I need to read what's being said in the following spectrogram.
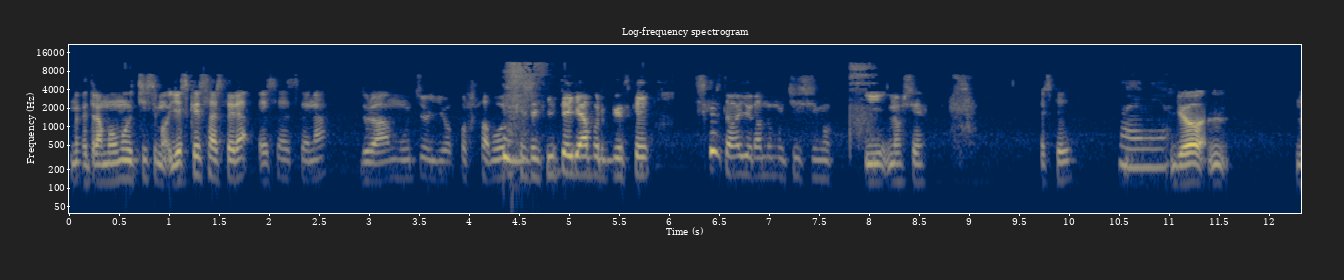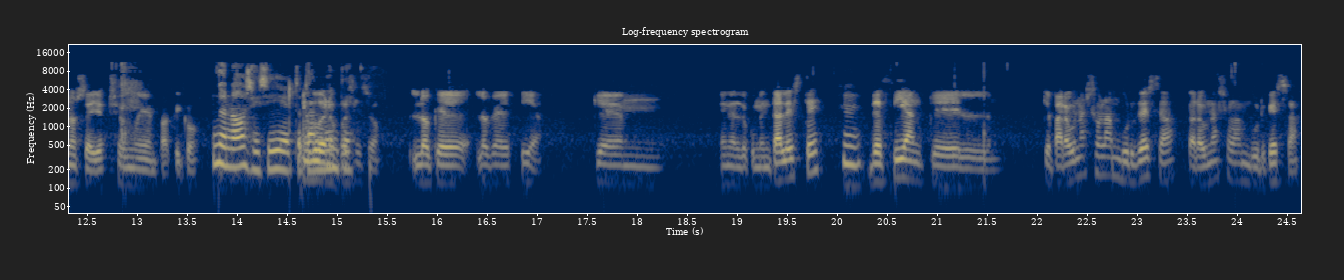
Me tramó muchísimo. Y es que esa escena, esa escena duraba mucho y yo, por favor, que se quite ya porque es que, es que estaba llorando muchísimo. Y no sé, es que Madre mía. yo, no sé, yo soy muy empático. No, no, sí, sí, totalmente. bueno, pues eso, lo que, lo que decía, que mm, en el documental este Hmm. decían que, el, que para una sola hamburguesa, para una sola hamburguesa,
